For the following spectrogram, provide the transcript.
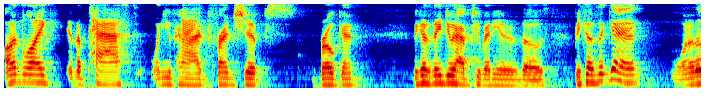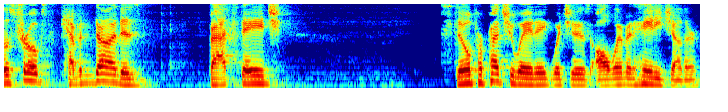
unlike in the past when you've had friendships broken, because they do have too many of those, because again, one of those tropes, Kevin Dunn is backstage still perpetuating, which is all women hate each other.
